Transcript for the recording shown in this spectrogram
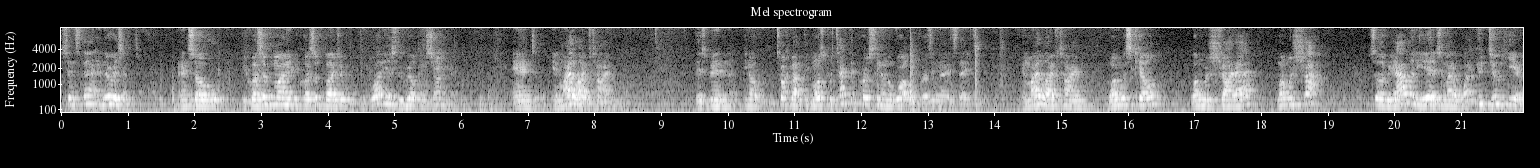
since then, and there isn't. And so, because of money, because of budget, what is the real concern here? And in my lifetime, there's been, you know, talk about the most protected person in the world, the President of the United States. In my lifetime, one was killed, one was shot at, one was shot. So the reality is, no matter what you do here,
